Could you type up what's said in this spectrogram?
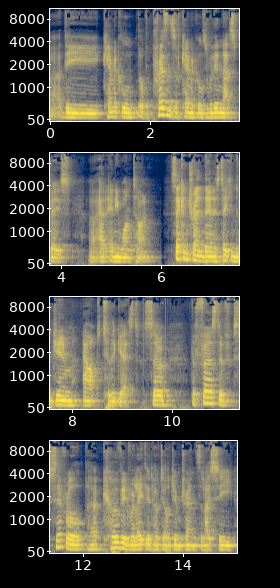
uh, the chemical or the presence of chemicals within that space uh, at any one time. Second trend then is taking the gym out to the guest. So, the first of several uh, COVID related hotel gym trends that I see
